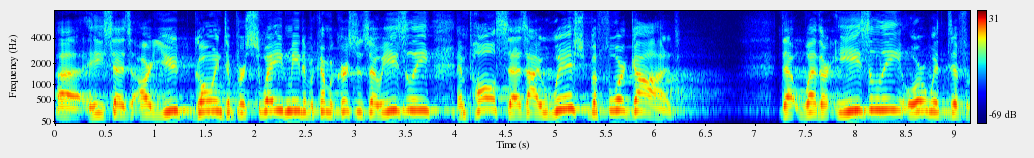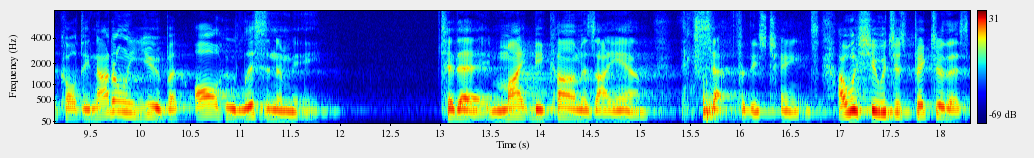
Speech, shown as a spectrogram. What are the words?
uh, he says, Are you going to persuade me to become a Christian so easily? And Paul says, I wish before God that whether easily or with difficulty, not only you, but all who listen to me today might become as I am, except for these chains. I wish you would just picture this.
